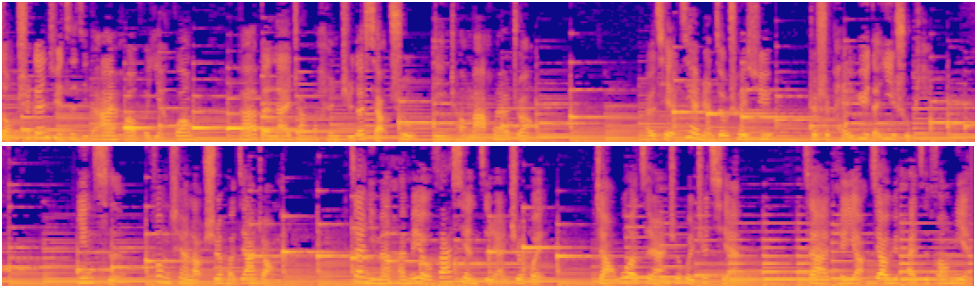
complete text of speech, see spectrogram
总是根据自己的爱好和眼光，把本来长得很直的小树拧成麻花状，而且见人就吹嘘这是培育的艺术品。因此，奉劝老师和家长们，在你们还没有发现自然智慧、掌握自然智慧之前，在培养教育孩子方面，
